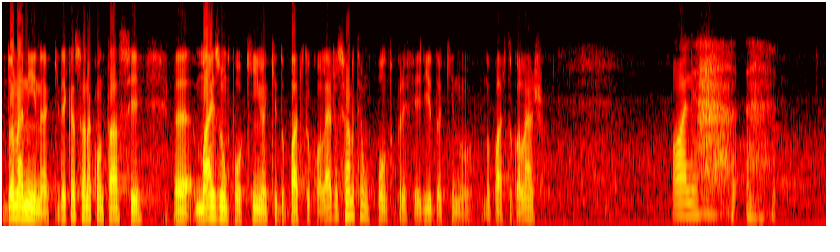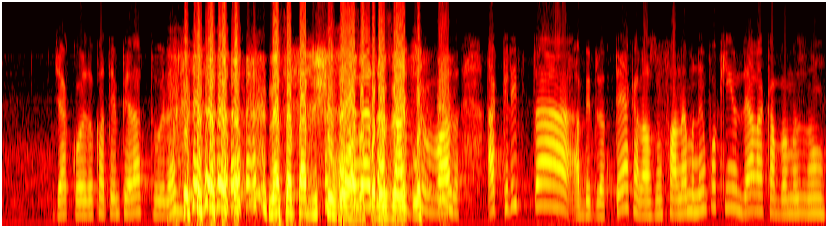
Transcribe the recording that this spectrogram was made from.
Dona Nina, queria que a senhora contasse eh, mais um pouquinho aqui do Pátio do Colégio. A senhora tem um ponto preferido aqui no, no Pátio do Colégio? Olha, de acordo com a temperatura. Nessa tarde chuvosa, Nessa por exemplo. Tarde chuvosa. A cripta, a biblioteca, nós não falamos nem um pouquinho dela, acabamos num.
